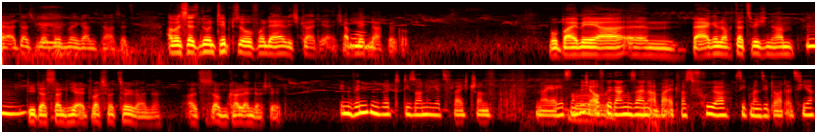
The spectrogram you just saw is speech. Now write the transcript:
ja, das würden wir den ganzen Tag sitzen. Aber es ist jetzt nur ein Tipp so von der Helligkeit her. Ich habe Ja. nicht nachgeguckt. Wobei wir ja ähm, Berge noch dazwischen haben, Mhm. die das dann hier etwas verzögern, ne? als es auf dem Kalender steht. In Winden wird die Sonne jetzt vielleicht schon, naja, jetzt noch nicht aufgegangen sein, aber etwas früher sieht man sie dort als hier.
